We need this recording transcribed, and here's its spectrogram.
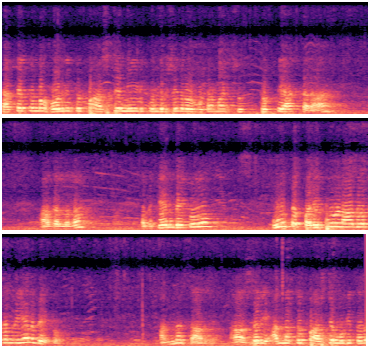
ತಟ್ಟೆ ತುಂಬ ಹೋಳಿಗೆ ತುಪ್ಪ ಅಷ್ಟೇ ನೀಡಿ ಕುಂದಿರ್ಸಿದ್ರೆ ಅವ್ರು ಊಟ ಮಾಡಿ ತೃಪ್ತಿ ಆಗ್ತಾರ? ಆಗಲ್ಲಲ್ಲ? ಅದಕ್ಕೇನು ಬೇಕು? ಊಟ ಪರಿಪೂರ್ಣ ಆಗ್ಬೇಕಂದ್ರೆ ಏನು ಬೇಕು? ಅನ್ನ, ಸಾರು. ಹಾ, ಸರಿ, ಅನ್ನ ತುಪ್ಪ ಅಷ್ಟೇ ಮುಗಿತದ?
